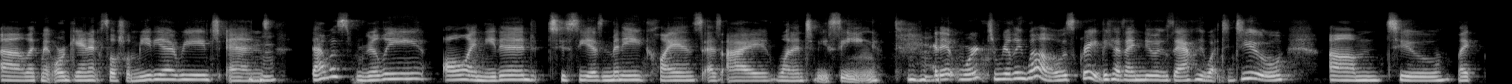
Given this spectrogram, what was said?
uh, like my organic social media reach and mm-hmm that was really all I needed to see as many clients as I wanted to be seeing. Mm-hmm. And it worked really well. It was great because I knew exactly what to do um, to like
